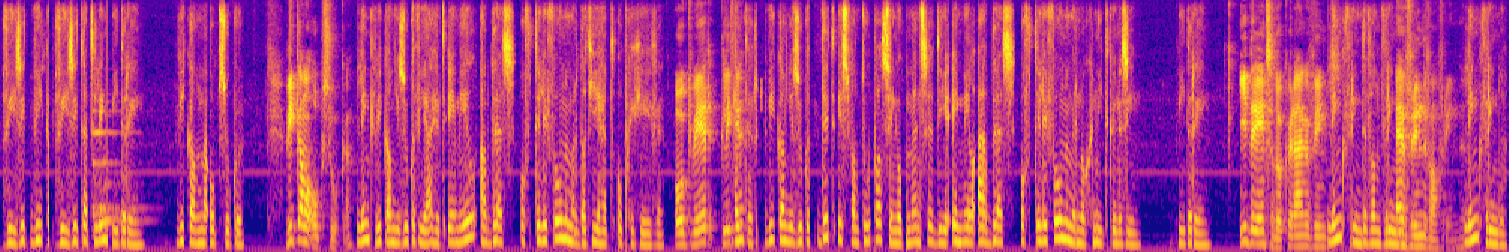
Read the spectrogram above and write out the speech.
Visit wie kan visit het link iedereen. Wie kan me opzoeken? Wie kan me opzoeken? Link wie kan je zoeken via het e-mailadres of telefoonnummer dat je hebt opgegeven. Ook weer klikken. Enter. Wie kan je zoeken? Dit is van toepassing op mensen die je e-mailadres of telefoonnummer nog niet kunnen zien. Iedereen. Iedereen staat ook weer aangevinkt. Link vrienden van vrienden. En vrienden van vrienden. Link vrienden.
